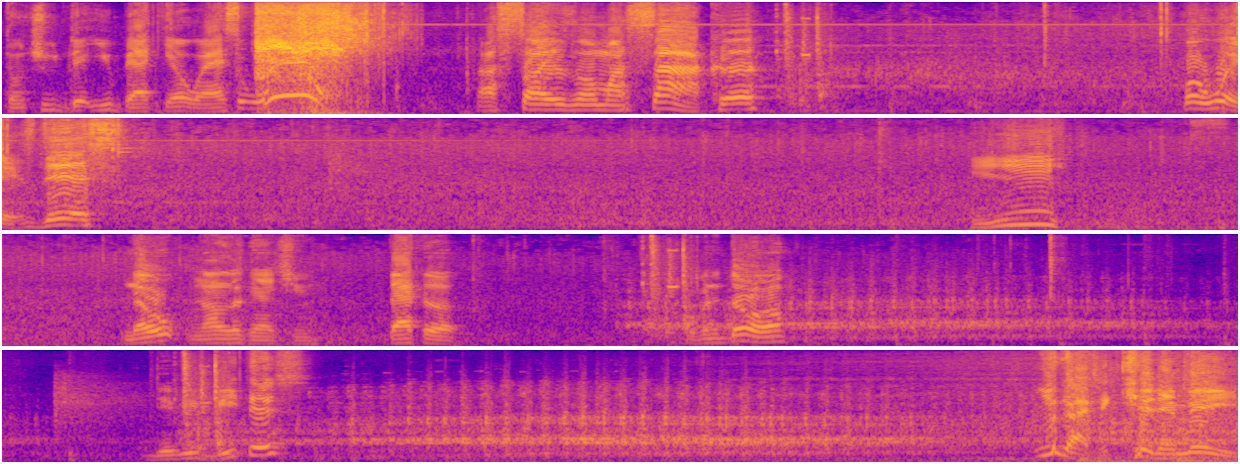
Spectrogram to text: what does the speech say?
Don't you dare. You back your ass. I saw he was on my side, huh? But what is this? Yee. Nope, not looking at you. Back up. Open the door. Did we beat this? You got to kidding me.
